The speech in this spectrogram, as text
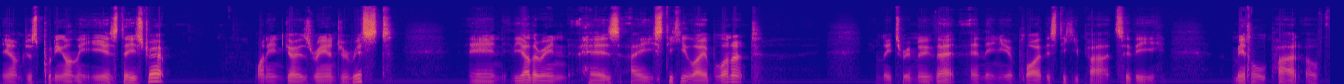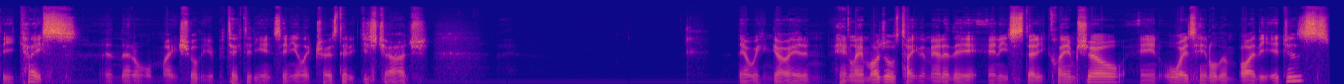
Now I'm just putting on the ESD strap. One end goes around your wrist, and the other end has a sticky label on it. You'll need to remove that, and then you apply the sticky part to the metal part of the case and that'll make sure that you're protected against any electrostatic discharge. Now we can go ahead and handle our modules, take them out of their anti-static clamshell and always handle them by the edges.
